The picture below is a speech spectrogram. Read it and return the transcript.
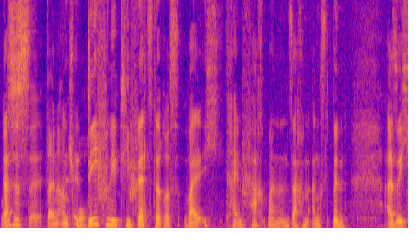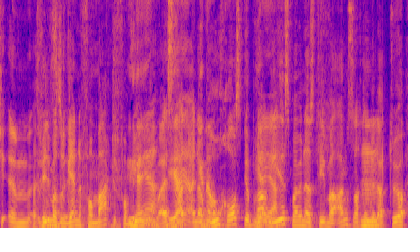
Was das ist, ist dein Anspruch. Definitiv letzteres, weil ich kein Fachmann in Sachen Angst bin. Also ich. Ähm, das wird immer so gerne vermarktet von mir, ja, weißt du? hat einer genau. Buch rausgebracht, jedes Mal, wenn das Thema Angst, sagt mhm. der Redakteur,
